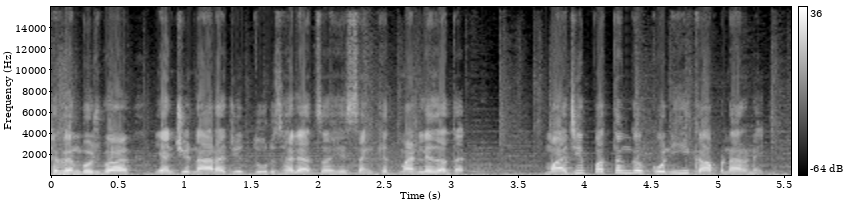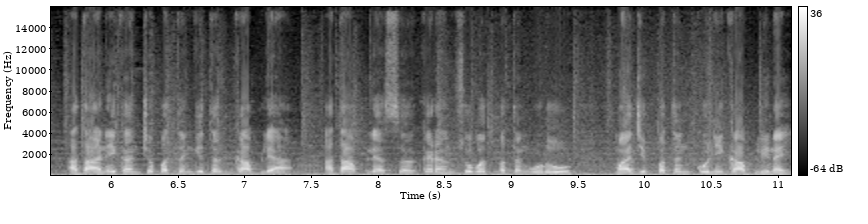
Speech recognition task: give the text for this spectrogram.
छगन भुजबळ यांची नाराजी दूर झाल्याचं हे संकेत मानले जात आहे. माझी पतंग कोणीही कापणार नाही. आता अनेकांच्या पतंगी तर कापल्या. आता आपल्या सहकाऱ्यांसोबत पतंग उडवू. माझी पतंग कोणी कापली नाही.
